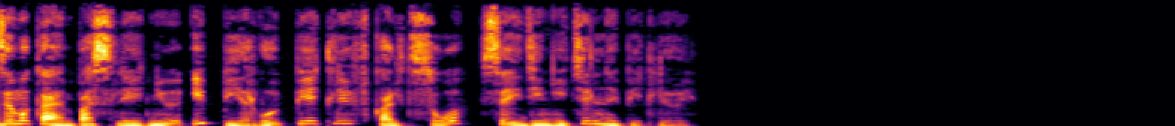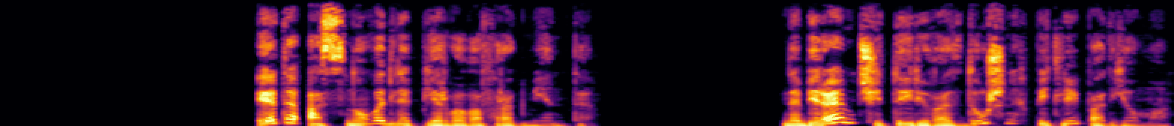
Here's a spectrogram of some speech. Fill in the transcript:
Замыкаем последнюю и первую петли в кольцо соединительной петлей. Это основа для первого фрагмента. Набираем 4 воздушных петли подъема.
